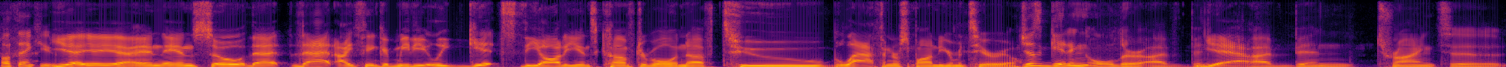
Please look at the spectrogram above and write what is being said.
Oh, thank you. yeah yeah yeah. And and so that that i think immediately gets the audience comfortable enough to laugh and respond to your material. Just getting older, I've been Yeah. I've been trying to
